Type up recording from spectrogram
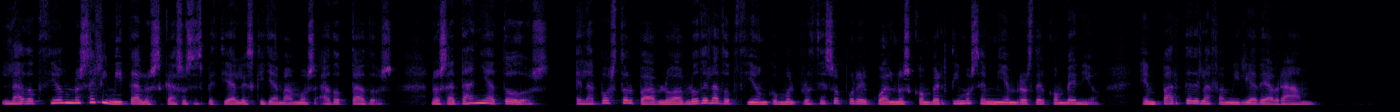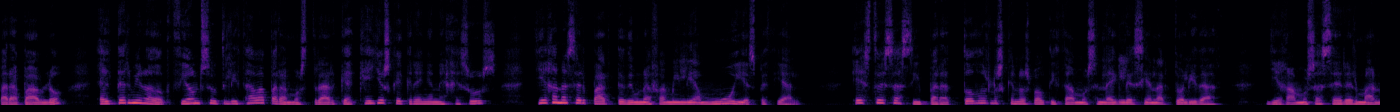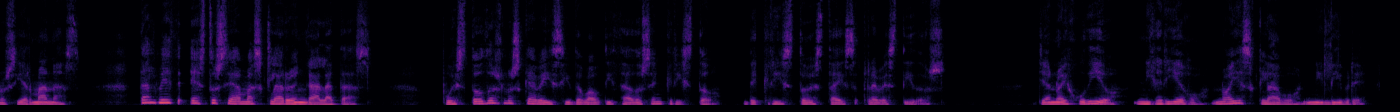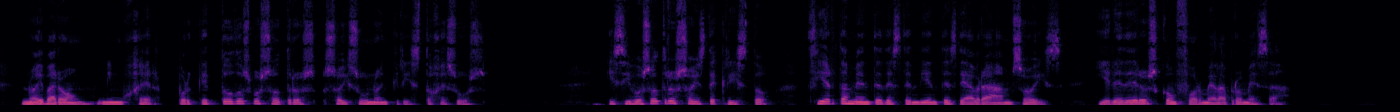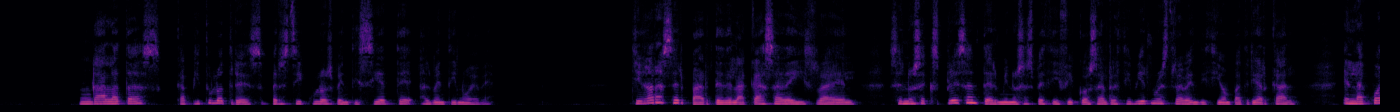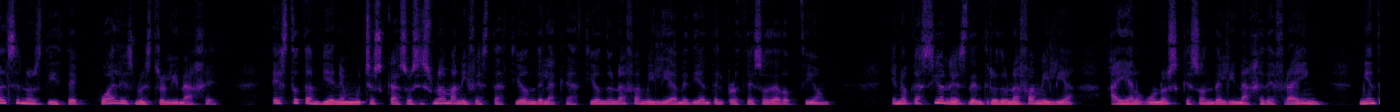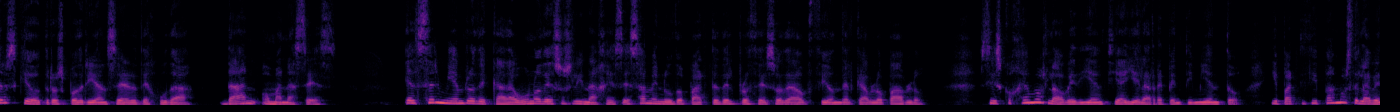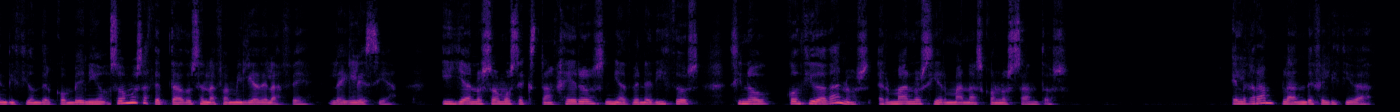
La adopción no se limita a los casos especiales que llamamos adoptados, nos atañe a todos. El apóstol Pablo habló de la adopción como el proceso por el cual nos convertimos en miembros del convenio, en parte de la familia de Abraham. Para Pablo, el término adopción se utilizaba para mostrar que aquellos que creen en Jesús llegan a ser parte de una familia muy especial. Esto es así para todos los que nos bautizamos en la Iglesia en la actualidad. Llegamos a ser hermanos y hermanas. Tal vez esto sea más claro en Gálatas. Pues todos los que habéis sido bautizados en Cristo, de Cristo estáis revestidos. Ya no hay judío, ni griego, no hay esclavo, ni libre, no hay varón, ni mujer, porque todos vosotros sois uno en Cristo Jesús. Y si vosotros sois de Cristo, ciertamente descendientes de Abraham sois, y herederos conforme a la promesa. Gálatas capítulo 3 versículos 27 al 29. Llegar a ser parte de la casa de Israel se nos expresa en términos específicos al recibir nuestra bendición patriarcal, en la cual se nos dice cuál es nuestro linaje. Esto también en muchos casos es una manifestación de la creación de una familia mediante el proceso de adopción. En ocasiones, dentro de una familia, hay algunos que son del linaje de Efraín, mientras que otros podrían ser de Judá, Dan o Manasés. El ser miembro de cada uno de esos linajes es a menudo parte del proceso de adopción del que habló Pablo. Si escogemos la obediencia y el arrepentimiento y participamos de la bendición del convenio, somos aceptados en la familia de la fe, la Iglesia, y ya no somos extranjeros ni advenedizos, sino conciudadanos, hermanos y hermanas con los santos. El gran plan de felicidad.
